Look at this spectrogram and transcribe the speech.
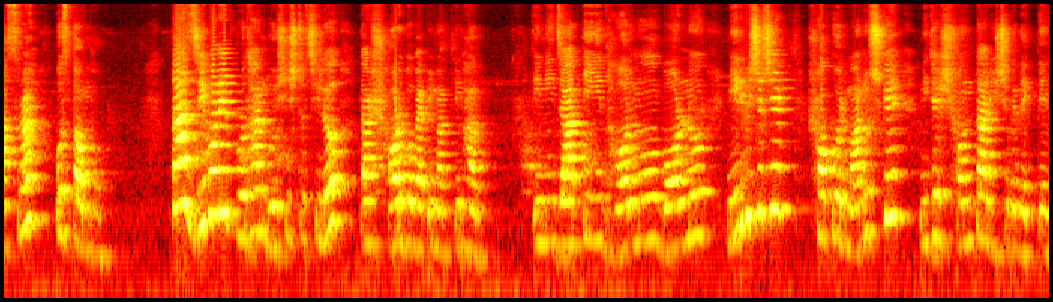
আশ্রয় ও স্তম্ভ। তার জীবনের প্রধান বৈশিষ্ট্য ছিল তার সর্বব্যাপী মাতৃভাব। তিনি জাতি, ধর্ম, বর্ণ নির্বিশেষে সকল মানুষকে নিজের সন্তান হিসেবে দেখতেন।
